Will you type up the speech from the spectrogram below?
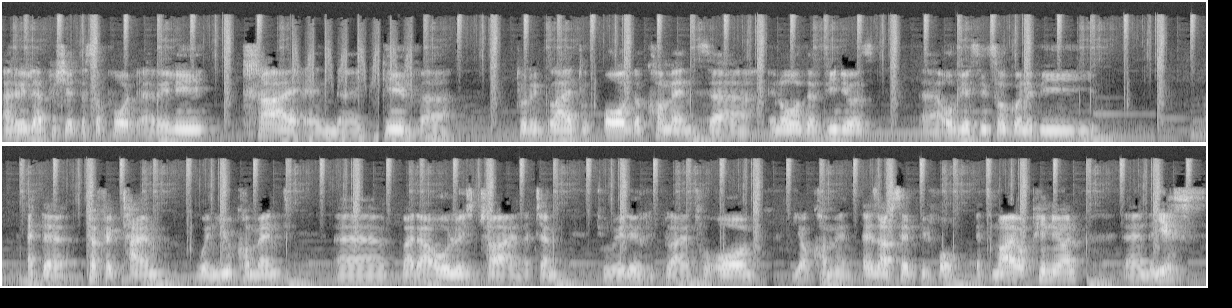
I really appreciate the support. I really try and uh, give uh, to reply to all the comments uh, in all the videos. Uh, obviously, it's not going to be at the perfect time when you comment, uh, but I always try and attempt to really reply to all your comments. As I've said before, it's my opinion, and yes,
